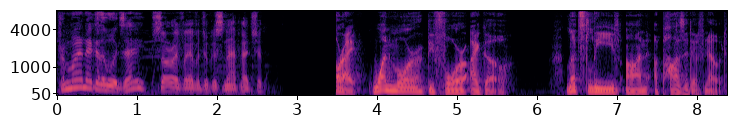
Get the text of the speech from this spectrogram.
From my neck of the woods, eh? Sorry if I ever took a snap at you. All right, one more before I go. Let's leave on a positive note.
